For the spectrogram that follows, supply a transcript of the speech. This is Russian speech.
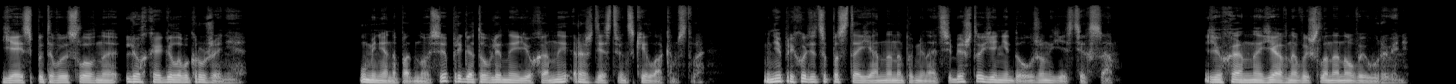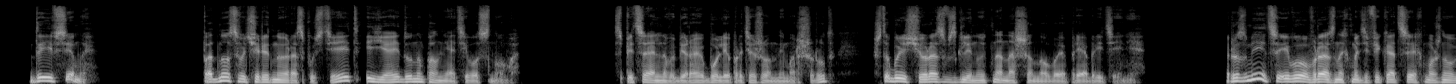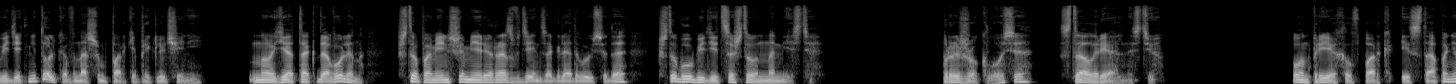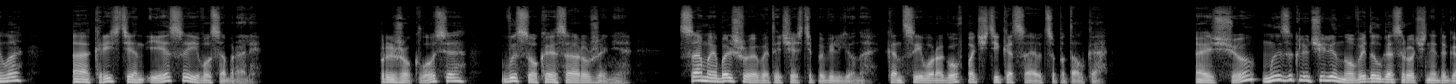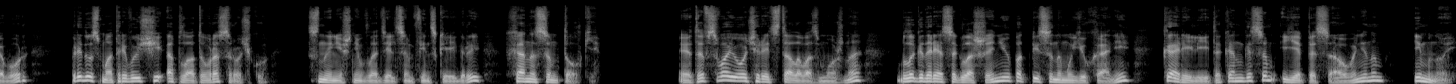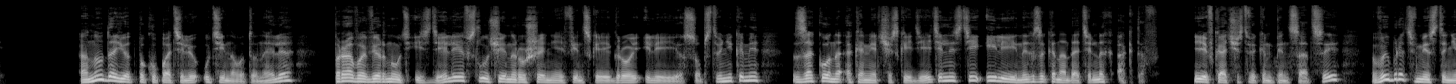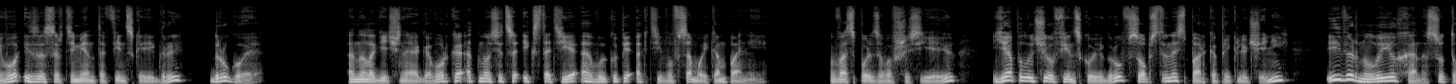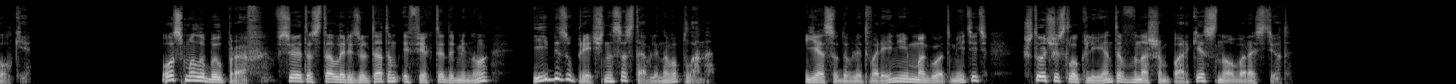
Я испытываю словно легкое головокружение. У меня на подносе приготовленные Йоханной рождественские лакомства. Мне приходится постоянно напоминать себе, что я не должен есть их сам. Йоханна явно вышла на новый уровень. Да и все мы. Поднос в очередной раз пустеет, и я иду наполнять его снова. Специально выбираю более протяженный маршрут, чтобы еще раз взглянуть на наше новое приобретение. Разумеется, его в разных модификациях можно увидеть не только в нашем парке приключений. Но я так доволен, что по меньшей мере раз в день заглядываю сюда, чтобы убедиться, что он на месте. Прыжок лося стал реальностью. Он приехал в парк из Тапанила, а Кристиан и Эсса его собрали. Прыжок лося — высокое сооружение, самое большое в этой части павильона, концы его рогов почти касаются потолка. А еще мы заключили новый долгосрочный договор, предусматривающий оплату в рассрочку, с нынешним владельцем финской игры Ханнесом Толки. Это, в свою очередь, стало возможно благодаря соглашению, подписанному Юхани, Кари Литакангасом, Епе Сауванином и мной. Оно дает покупателю утиного туннеля право вернуть изделие в случае нарушения финской игрой или ее собственниками закона о коммерческой деятельности или иных законодательных актов, и в качестве компенсации выбрать вместо него из ассортимента финской игры другое. Аналогичная оговорка относится и к статье о выкупе активов самой компании. Воспользовавшись ею, я получил финскую игру в собственность парка приключений и вернул ее Ханасу Толки. Осмола был прав, все это стало результатом эффекта домино и безупречно составленного плана. Я с удовлетворением могу отметить, что число клиентов в нашем парке снова растет.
